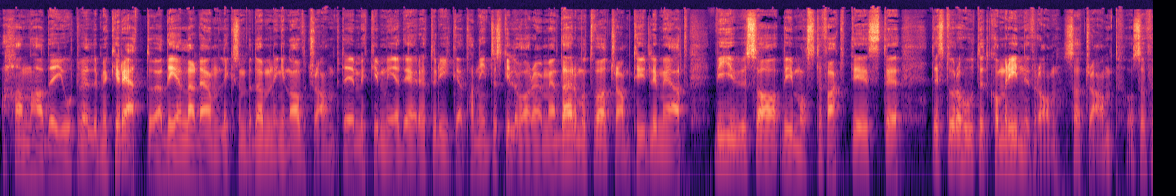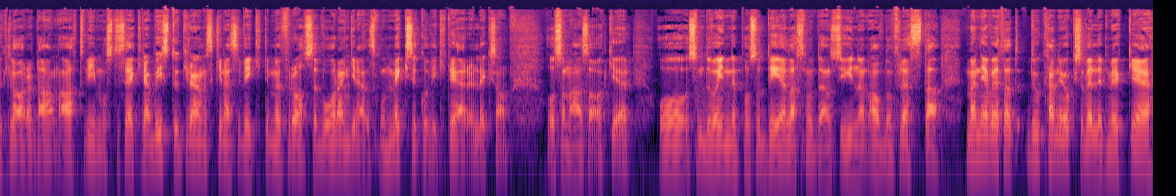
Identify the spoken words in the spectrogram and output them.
han hade gjort väldigt mycket rätt och jag delar den liksom bedömningen av Trump. Det är mycket medieretorik att han inte skulle vara det, men däremot var Trump tydlig med att vi i USA, vi måste faktiskt, eh, det stora hotet kommer inifrån, sa Trump och så förklarade han att vi måste säkra, visst ukrainsk gräns är viktig, men för oss är våran gräns mot Mexiko viktigare liksom och sådana här saker. Och som du var inne på så delas nog den synen av de flesta. Men jag vet att du kan ju också väldigt mycket,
